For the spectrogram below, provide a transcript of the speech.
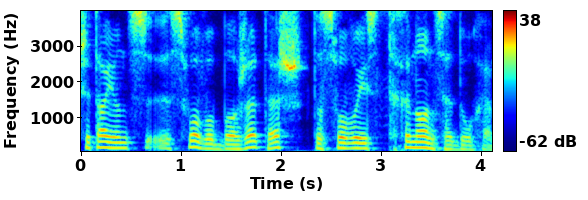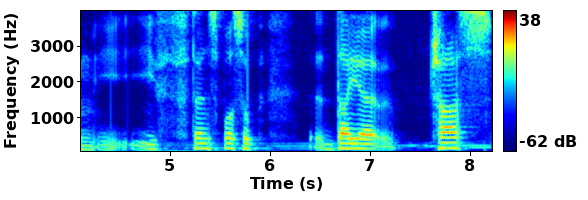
Czytając Słowo Boże też, to Słowo jest tchnące duchem i, i w ten sposób daje czas,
